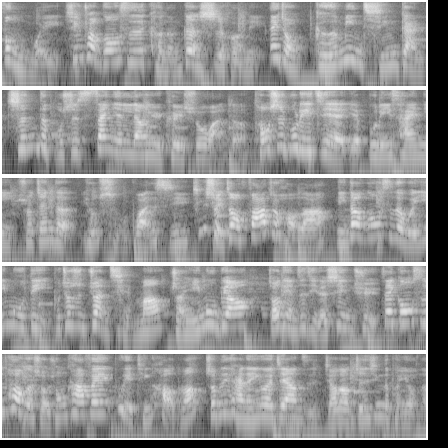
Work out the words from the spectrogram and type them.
氛围，新创公司。可能更适合你那种革命情感，真的不是三言两语可以说完的。同事不理解也不理睬你，说真的有什么关系？薪水照发就好啦。你到公司的唯一目的不就是赚钱吗？转移目标，找点自己的兴趣，在公司泡个手冲咖啡，不也挺好的吗？说不定还能因为这样子交到真心的朋友呢。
